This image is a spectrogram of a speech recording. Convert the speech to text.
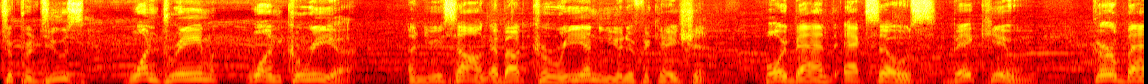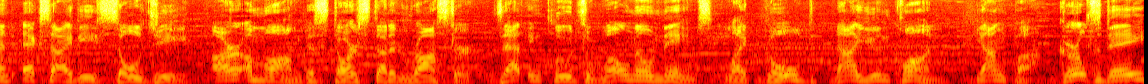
to produce One Dream, One Korea, a new song about Korean unification. Boy band EXO's Baekhyun, girl band EXID Solji are among the star-studded roster that includes well-known names like Gold, Na Yoon Kwon, Yangpa, Girls Day,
